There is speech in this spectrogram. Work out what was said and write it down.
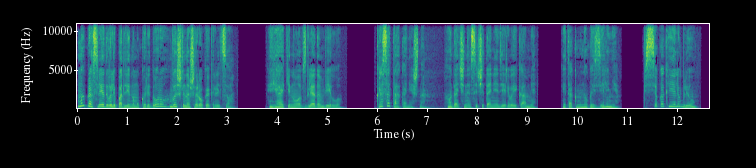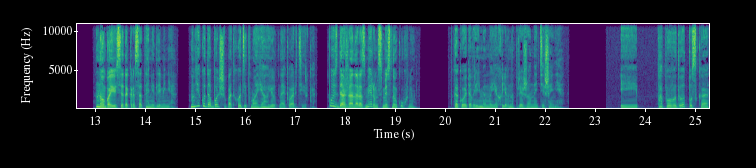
Мы проследовали по длинному коридору, вышли на широкое крыльцо. Я окинула взглядом виллу. Красота, конечно. Удачное сочетание дерева и камня. И так много зелени. Все как я люблю. Но, боюсь, эта красота не для меня. Мне куда больше подходит моя уютная квартирка. Пусть даже она размером с мясную кухню. Какое-то время мы ехали в напряженной тишине. И по поводу отпуска...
